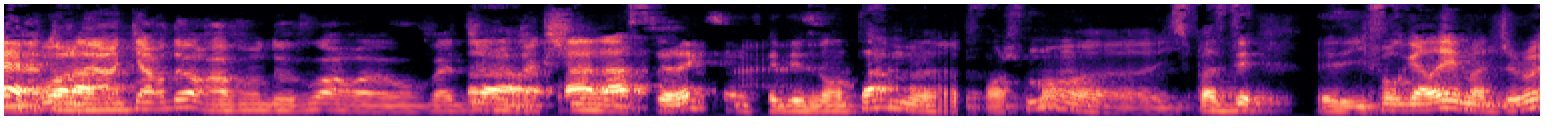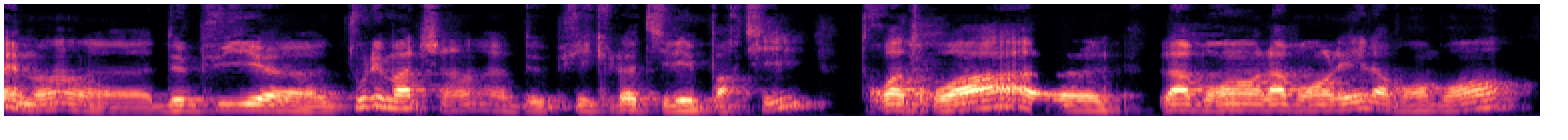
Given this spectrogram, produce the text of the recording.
on attendait voilà. un quart d'heure avant de voir, euh, on va dire, Là, une action. là, là, c'est vrai que ça me fait des entames. euh, franchement, euh, il se passe des. euh, Il faut regarder les matchs de l'OM hein, euh, depuis euh, tous les matchs. Hein, depuis que l'autre il est parti, 3-3, euh, la bran, la branlée, la bran-bran.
